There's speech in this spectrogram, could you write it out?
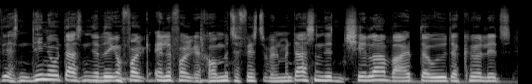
det er sådan, lige nu, der er sådan, jeg ved ikke, om folk, alle folk er kommet til festivalen, men der er sådan lidt en chiller vibe derude, der kører lidt øh,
